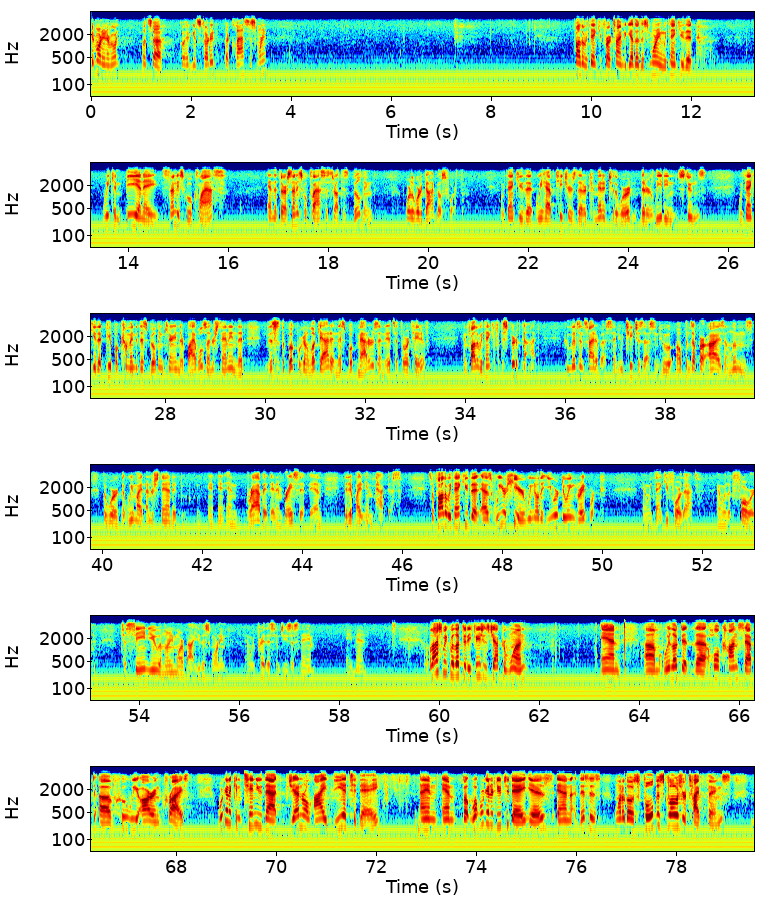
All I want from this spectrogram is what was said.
Good morning, everyone. Let's uh, go ahead and get started with our class this morning. Father, we thank you for our time together this morning. We thank you that we can be in a Sunday school class and that there are Sunday school classes throughout this building where the Word of God goes forth. We thank you that we have teachers that are committed to the Word, that are leading students. We thank you that people come into this building carrying their Bibles, understanding that this is the book we're going to look at, and this book matters, and it's authoritative. And Father, we thank you for the Spirit of God who lives inside of us and who teaches us and who opens up our eyes and illumines the Word that we might understand it and, and grab it and embrace it and that it might impact us. So, Father, we thank you that as we are here, we know that you are doing great work. And we thank you for that. And we look forward to seeing you and learning more about you this morning. And we pray this in Jesus' name. Amen. Last week we looked at Ephesians chapter 1. And um, we looked at the whole concept of who we are in Christ. We're going to continue that general idea today. And, and but what we're going to do today is, and this is one of those full disclosure type things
